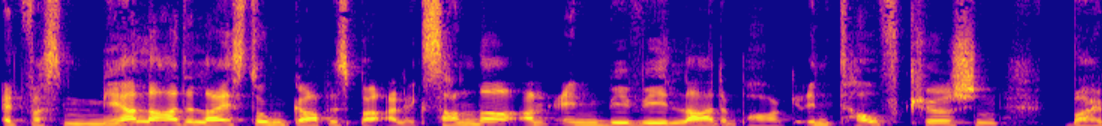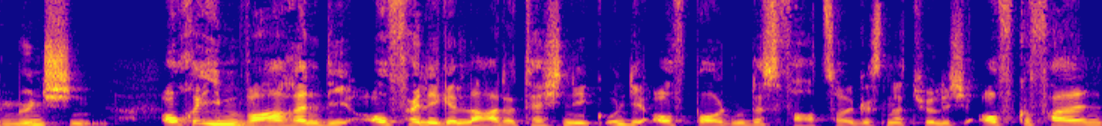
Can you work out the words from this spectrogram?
Etwas mehr Ladeleistung gab es bei Alexander am NBW Ladepark in Taufkirchen bei München. Auch ihm waren die auffällige Ladetechnik und die Aufbauten des Fahrzeuges natürlich aufgefallen.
